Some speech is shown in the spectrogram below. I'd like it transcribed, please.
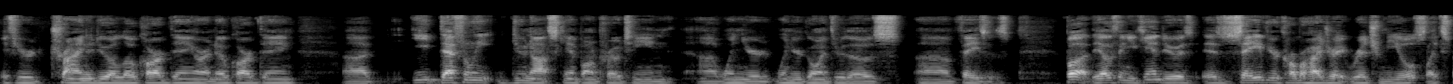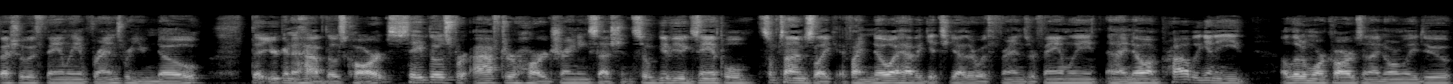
If you're trying to do a low carb thing or a no carb thing, uh, eat definitely do not skimp on protein uh, when you're when you're going through those uh, phases. But the other thing you can do is is save your carbohydrate rich meals, like especially with family and friends, where you know that you're going to have those carbs. Save those for after hard training sessions. So, I'll give you example. Sometimes, like if I know I have a get together with friends or family, and I know I'm probably going to eat a little more carbs than I normally do.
